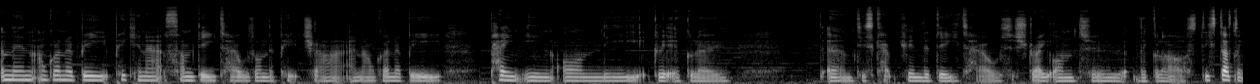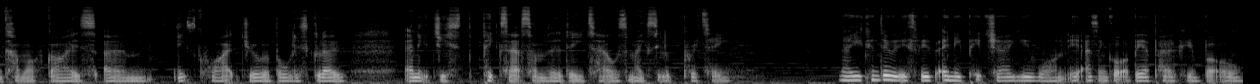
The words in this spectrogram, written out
And then I'm going to be picking out some details on the picture and I'm going to be painting on the glitter glue um, just capturing the details straight onto the glass. This doesn't come off guys. Um, it's quite durable this glue and it just picks out some of the details makes it look pretty. Now you can do this with any picture you want. It hasn't got to be a perfume bottle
